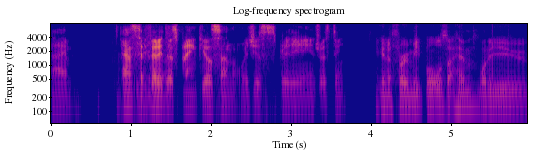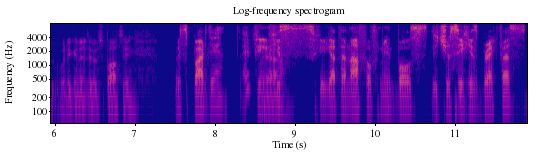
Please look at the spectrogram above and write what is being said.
time. And So you're gonna- Seferid is playing k1llsen, which is pretty interesting. You're gonna throw meatballs at him. What are you? What are you gonna do with Sparty? With Sparty, I think Yeah. he's he got enough of meatballs. Did you see his breakfast?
